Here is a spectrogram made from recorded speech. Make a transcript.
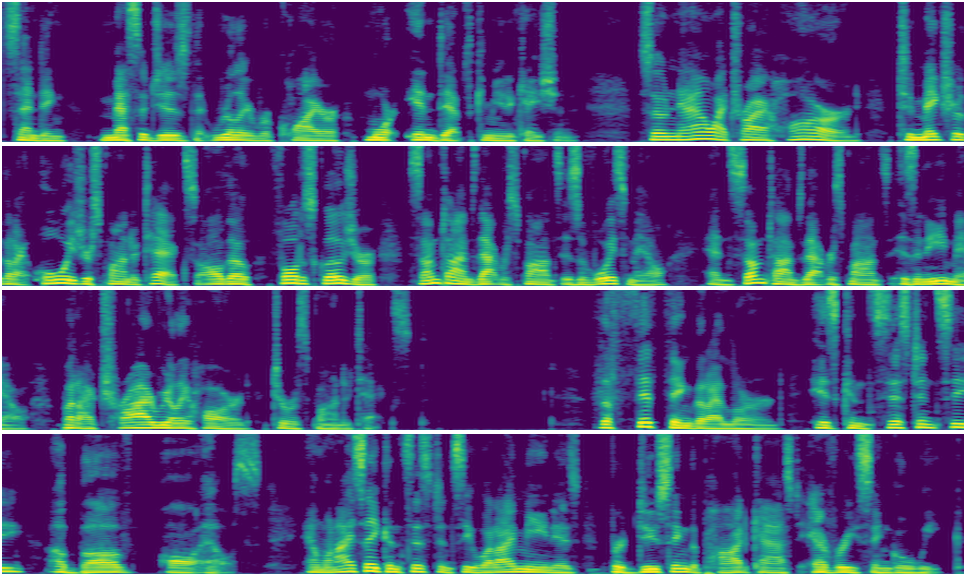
sending messages that really require more in depth communication. So now I try hard to make sure that I always respond to texts. Although, full disclosure, sometimes that response is a voicemail and sometimes that response is an email, but I try really hard to respond to text. The fifth thing that I learned is consistency above all else. And when I say consistency, what I mean is producing the podcast every single week.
